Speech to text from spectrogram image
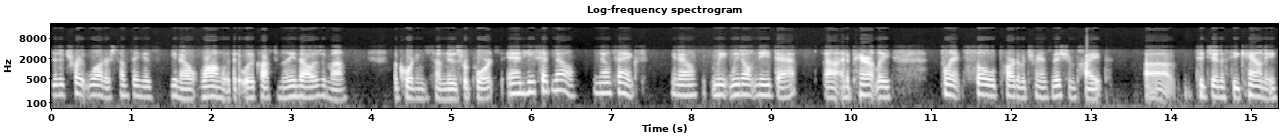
the Detroit water. Something is, you know, wrong with it. It would have cost a million dollars a month, according to some news reports. And he said, no, no thanks. You know, we, we don't need that. Uh, and apparently Flint sold part of a transmission pipe uh, to Genesee County,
